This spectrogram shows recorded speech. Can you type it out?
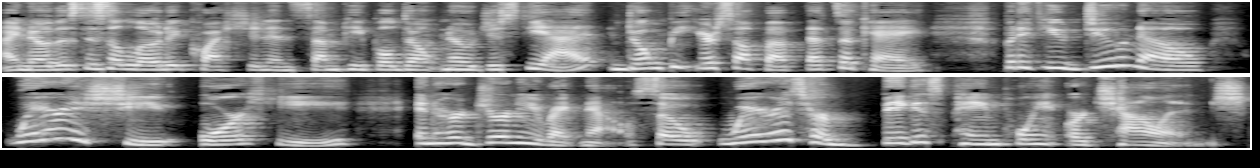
I know this is a loaded question and some people don't know just yet. Don't beat yourself up. That's okay. But if you do know, where is she or he in her journey right now? So where is her biggest pain point or challenge?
